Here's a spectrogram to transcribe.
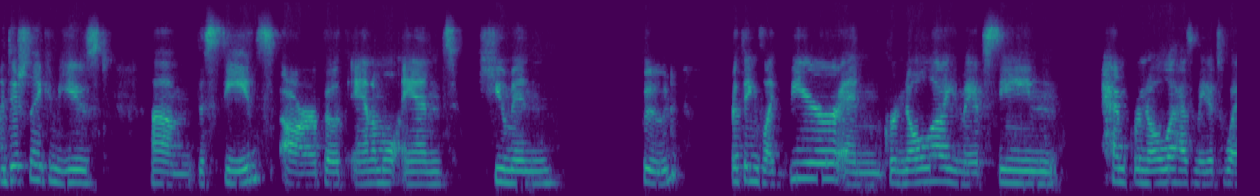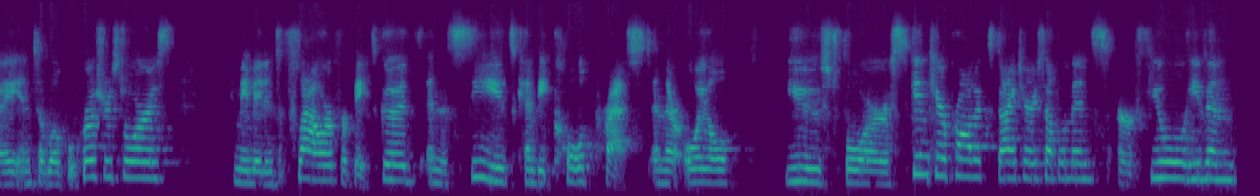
Additionally, it can be used Um, the seeds are both animal and human food. For things like beer and granola, you may have seen hemp granola has made its way into local grocery stores, can be made into flour for baked goods, and the seeds can be cold pressed and their oil used for skincare products, dietary supplements, or fuel even.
